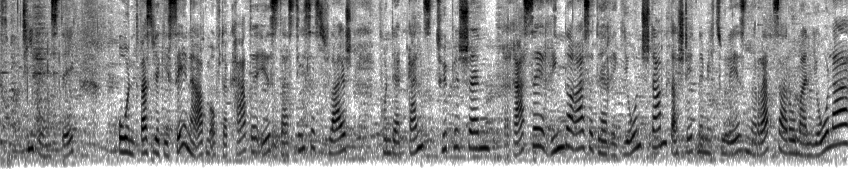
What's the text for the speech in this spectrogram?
so ein T-Bone Steak. Und was wir gesehen haben auf der Karte ist, dass dieses Fleisch von der ganz typischen Rasse, Rinderrasse der Region stammt. Da steht nämlich zu lesen Razza Romagnola.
